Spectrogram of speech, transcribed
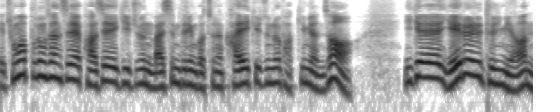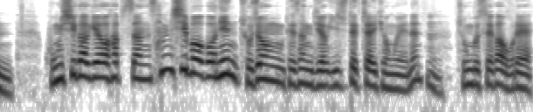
예, 종합부동산세 과세 기준 말씀드린 것처럼 가액 기준으로 바뀌면서 이게 예를 들면 공시가격 합산 30억 원인 조정 대상 지역 2주택자의 경우에는 음. 종부세가 올해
